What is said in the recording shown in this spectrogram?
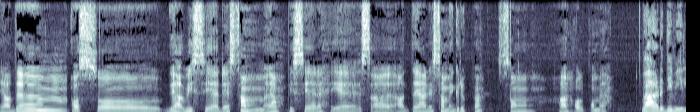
Ja, det mm, også Ja, vi ser det samme. Ja, vi ser det. Det er det samme gruppe som har holdt på med. Hva er det de vil?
